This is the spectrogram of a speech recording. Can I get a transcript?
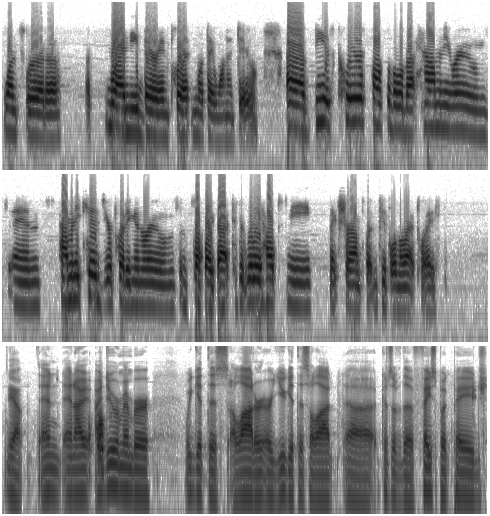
once we're at a, where I need their input and what they want to do. Uh, be as clear as possible about how many rooms and how many kids you're putting in rooms and stuff like that, because it really helps me make sure I'm putting people in the right place. Yeah, and and I I do remember we get this a lot, or, or you get this a lot because of the Facebook page.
